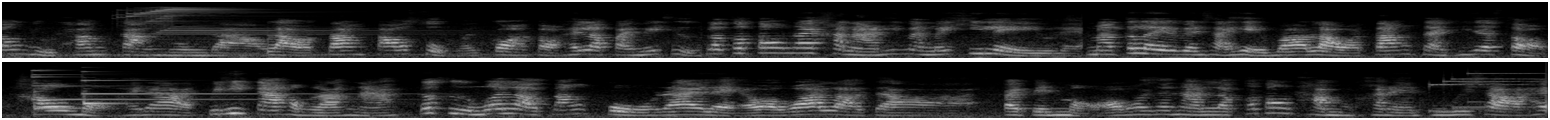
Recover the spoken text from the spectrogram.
ต้องอยู่ท่ามกลางดวงดาว เราตั้งเป้าสูงไว้ก่อนต่อให้เราไปไม่ถึงเราก็ต้องได้คณะที่มันไม่ขี้เหร่อยู่แล้วมันก็เลยเป็นสาเหตุว่าเราตั้งใจที่จะสอบเข้าหมอให้ได้ วิธีการของรักนะ ก็คือเมื่อเราตั้งโกได้แล้วว่าเราจะไปเป็นหมอ เพราะฉะนั้นเราก็ต้องทำคะแนนทุกวิชาให้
